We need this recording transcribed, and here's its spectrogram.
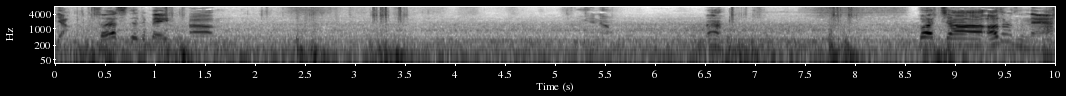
yeah. So that's the debate. Um, you know. Ah. But uh, other than that,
